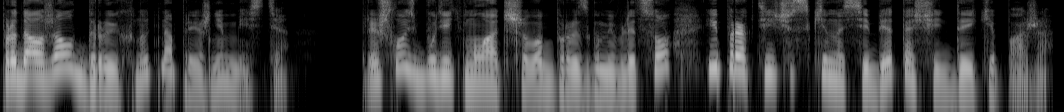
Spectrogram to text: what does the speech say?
продолжал дрыхнуть на прежнем месте. Пришлось будить младшего брызгами в лицо и практически на себе тащить до экипажа.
